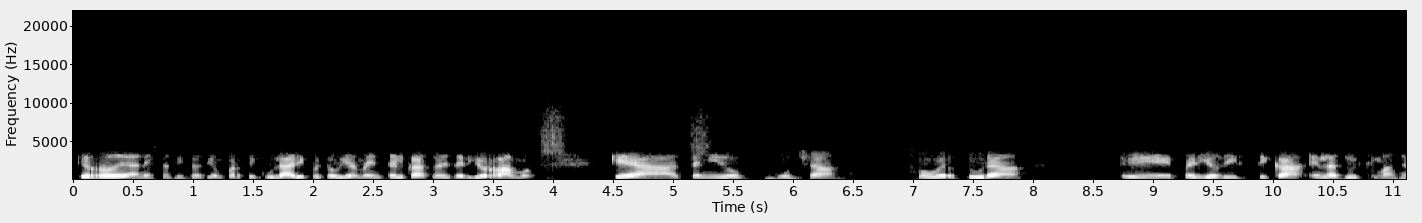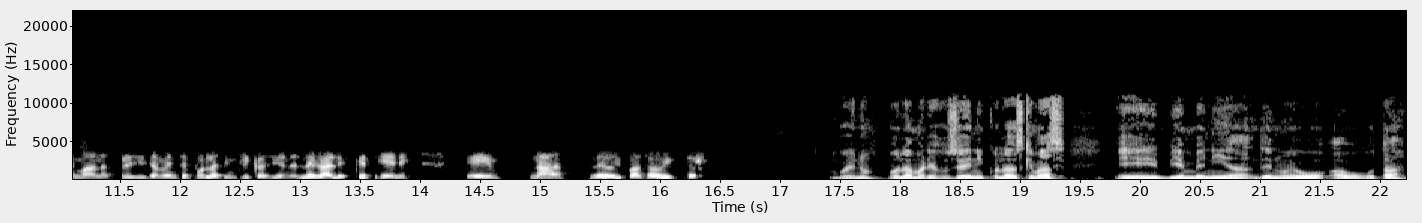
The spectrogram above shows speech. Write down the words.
que rodean esta situación particular y pues obviamente el caso de Sergio Ramos que ha tenido mucha cobertura eh, periodística en las últimas semanas precisamente por las implicaciones legales que tiene. Eh, nada, le doy paso a Víctor. Bueno, hola María José, Nicolás, ¿qué más? Eh, bienvenida de nuevo a Bogotá.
